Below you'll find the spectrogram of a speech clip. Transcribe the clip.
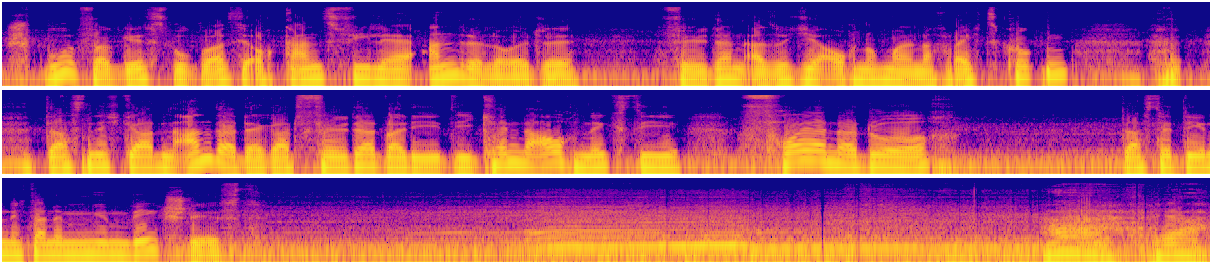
Spur vergisst, wo quasi auch ganz viele andere Leute filtern. Also hier auch nochmal nach rechts gucken, dass nicht gerade ein anderer, der gerade filtert, weil die, die kennen da auch nichts, die feuern da durch, dass du dem nicht dann im, im Weg stehst. Ah, ja,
